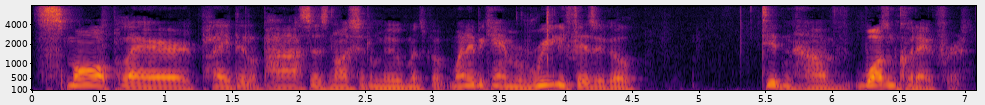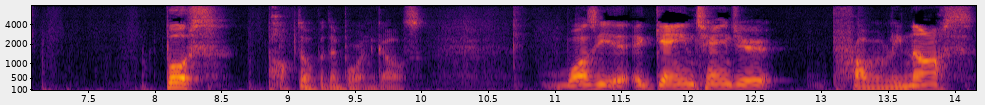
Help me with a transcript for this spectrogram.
Small player, played little passes, nice little movements, but when it became really physical, didn't have, wasn't cut out for it but popped up with important goals. Was he a game changer? Probably not.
